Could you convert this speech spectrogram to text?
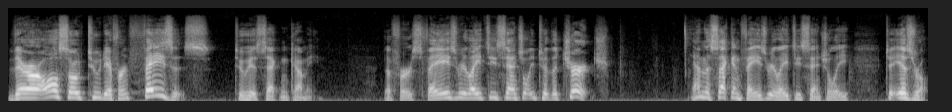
there are also two different phases to his second coming. The first phase relates essentially to the church, and the second phase relates essentially to Israel.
